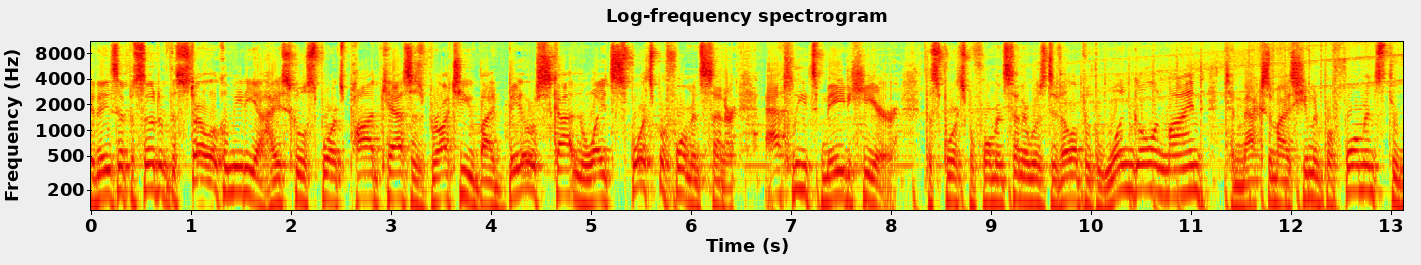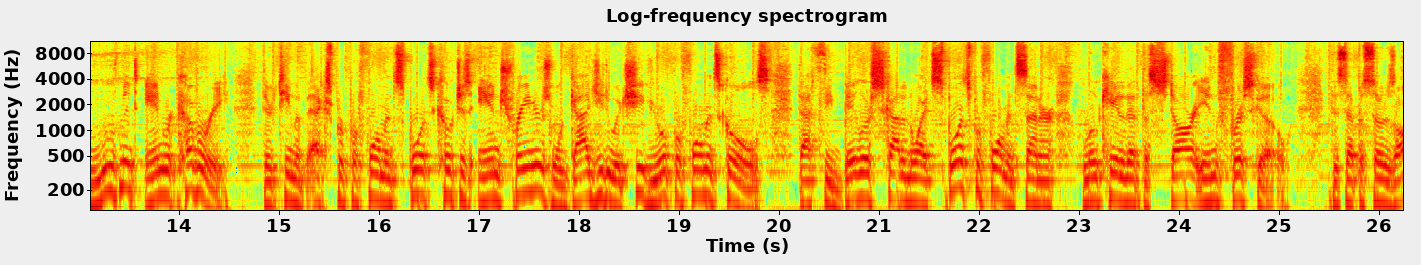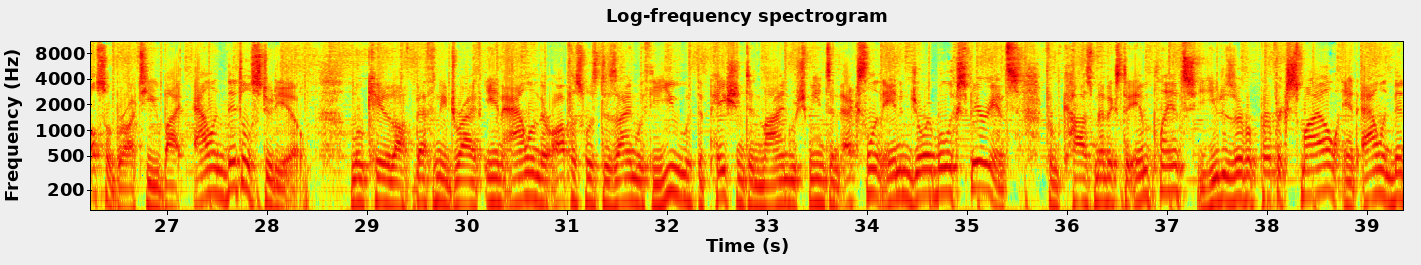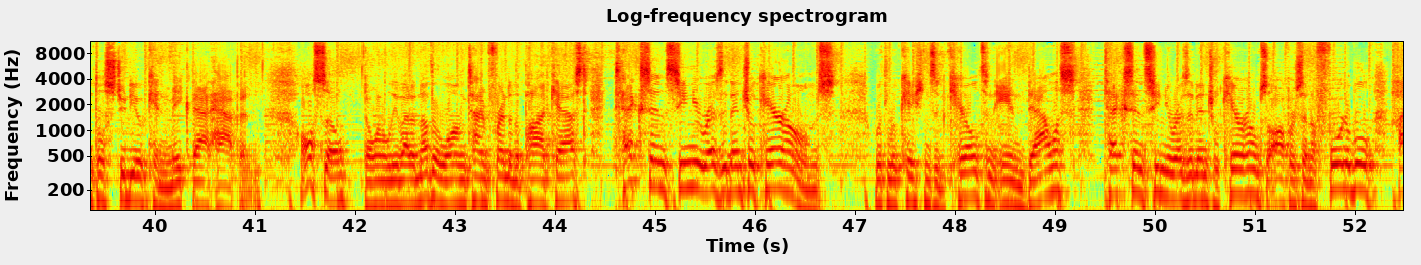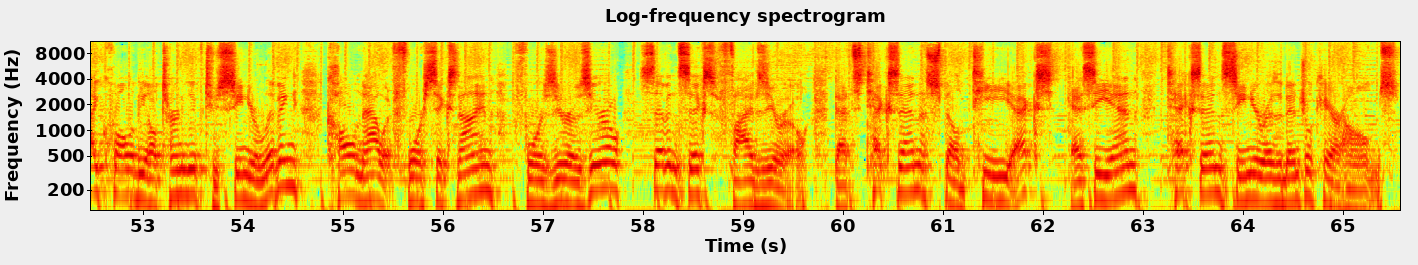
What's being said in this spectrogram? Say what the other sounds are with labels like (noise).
Today's episode of the Star Local Media High School Sports Podcast is brought to you by Baylor Scott and White Sports Performance Center, athletes made here. The Sports Performance Center was developed with one goal in mind to maximize human performance through movement and recovery. Their team of expert performance sports coaches and trainers will guide you to achieve your performance goals. That's the Baylor Scott and White Sports Performance Center located at the Star in Frisco. This episode is also brought to you by Allen Dental Studio, located off Bethany Drive in Allen. Their office was designed with you, the patient, in mind, which means an excellent and enjoyable experience. From cosmetics to implants, you deserve a perfect smile, and Allen Dental Studio can make that happen. Also, don't want to leave out another longtime friend of the podcast, Texsen Senior Residential Care Homes. With locations in Carrollton and Dallas, Texsen Senior Residential Care Homes offers an affordable, high quality alternative to senior living. Call now at 469 400 7650. That's Texsen, spelled T E X S E N, Texsen Senior Residential Care Homes.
